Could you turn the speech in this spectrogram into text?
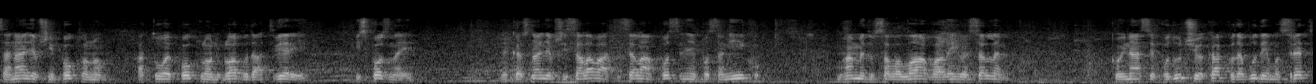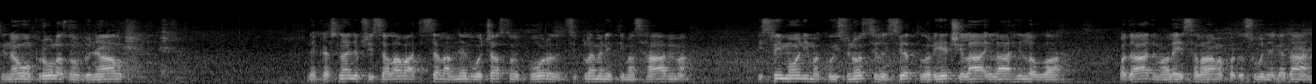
sa najljepšim poklonom, a to je poklon i blagodat vjere i spoznaje. Neka su najljepši salavat i selam posljednjem poslaniku Muhammedu sallallahu alaihi ve sellem koji nas je podučio kako da budemo sretni na ovom prolaznom dunjalu. Neka su najljepši salavat i selam njegovoj častnoj porodici, plemenitim ashabima i svim onima koji su nosili svjetlo riječi La ilaha illallah od Adama alaihi salama pa do sudnjega dana.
